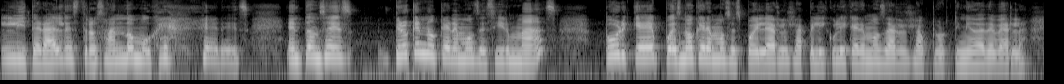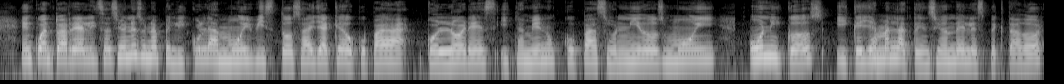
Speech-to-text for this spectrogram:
literal destrozando mujeres. Entonces, creo que no queremos decir más porque pues no queremos spoilearles la película y queremos darles la oportunidad de verla. En cuanto a realización es una película muy vistosa ya que ocupa colores y también ocupa sonidos muy únicos y que llaman la atención del espectador.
